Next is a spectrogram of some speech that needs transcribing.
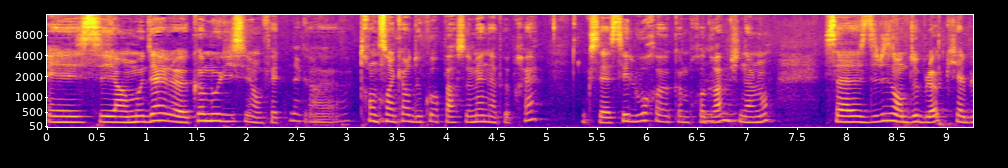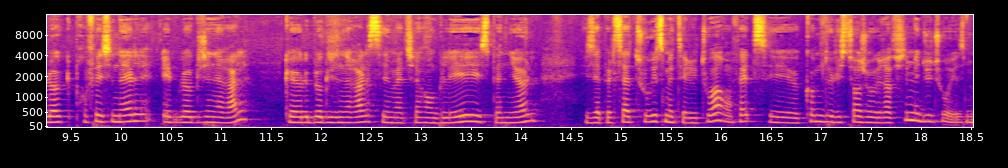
Et c'est un modèle comme au lycée en fait. 35 heures de cours par semaine à peu près. Donc c'est assez lourd comme programme mhm. finalement. Ça se divise en deux blocs. Il y a le bloc professionnel et le bloc général. Le bloc général, c'est matière anglais, espagnol. Ils appellent ça tourisme et territoire. En fait, c'est euh, comme de l'histoire-géographie, mais du tourisme.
